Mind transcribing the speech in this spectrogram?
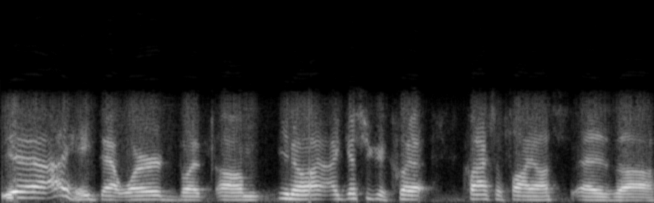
Yeah, I hate that word, but um, you know, I, I guess you could cla- classify us as uh,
